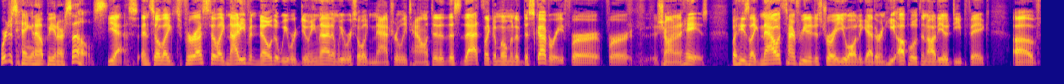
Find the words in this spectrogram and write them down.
we're just hanging out being ourselves. Yes. And so like for us to like not even know that we were doing that and we were so like naturally talented at this, that's like a moment of discovery for for Sean and Hayes. But he's like, now it's time for me to destroy you altogether. And he uploads an audio deepfake of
